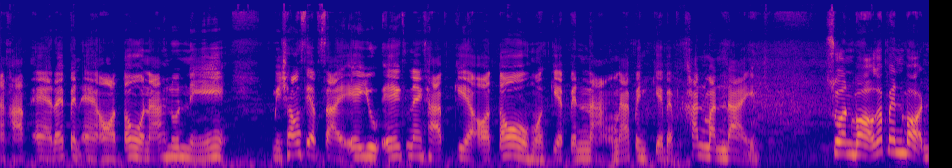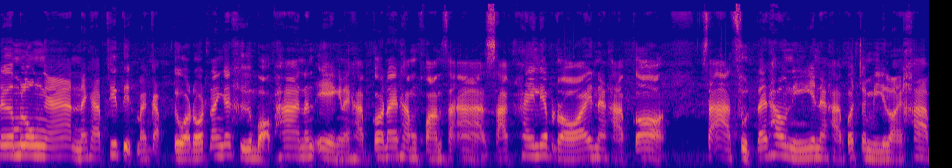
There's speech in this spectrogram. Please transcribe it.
นะครับแอร์ได้เป็นแอร์ออโต้นะ รุ่นนี้มีช่องเสียบสาย AUX นะครับ เกียร์ออโต้หัวเกียร์เป็นหนังนะ เป็นเกียร์แบบขั้นบันได ส่วนเบาะก็เป็นเบาะเดิมโรงงานนะครับ ที่ติดมากับตัวรถนั่นก็คือเบาะผ้านั่นเองนะครับ ก็ได้ทำความสะอาดซักให้เรียบร้อยนะครับ ก็สะอาดสุดได้เท่านี้นะครับ ก็จะมีรอยคราบ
